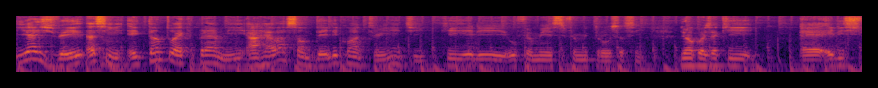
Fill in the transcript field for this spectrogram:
E às vezes, assim, e tanto é que pra mim a relação dele com a Trinity, que ele, o filme, esse filme trouxe assim, de uma coisa que é, eles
